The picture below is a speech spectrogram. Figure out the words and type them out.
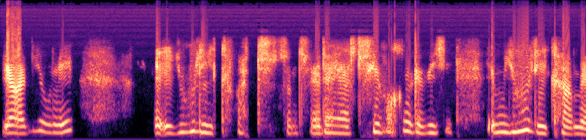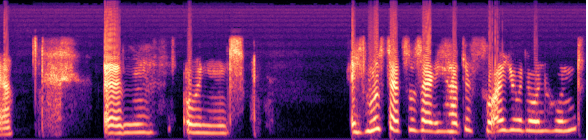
ja, Juni. Nee, Juli, Quatsch, sonst wäre der erst vier Wochen gewesen. Im Juli kam er. Ähm, und ich muss dazu sagen, ich hatte vor Juno einen Hund,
